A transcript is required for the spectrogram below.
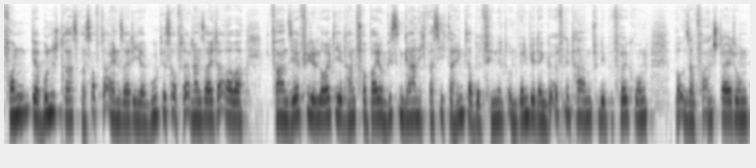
von der Bundesstraße, was auf der einen Seite ja gut ist, auf der anderen Seite aber fahren sehr viele Leute hier dran vorbei und wissen gar nicht, was sich dahinter befindet. Und wenn wir dann geöffnet haben für die Bevölkerung bei unseren Veranstaltungen,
